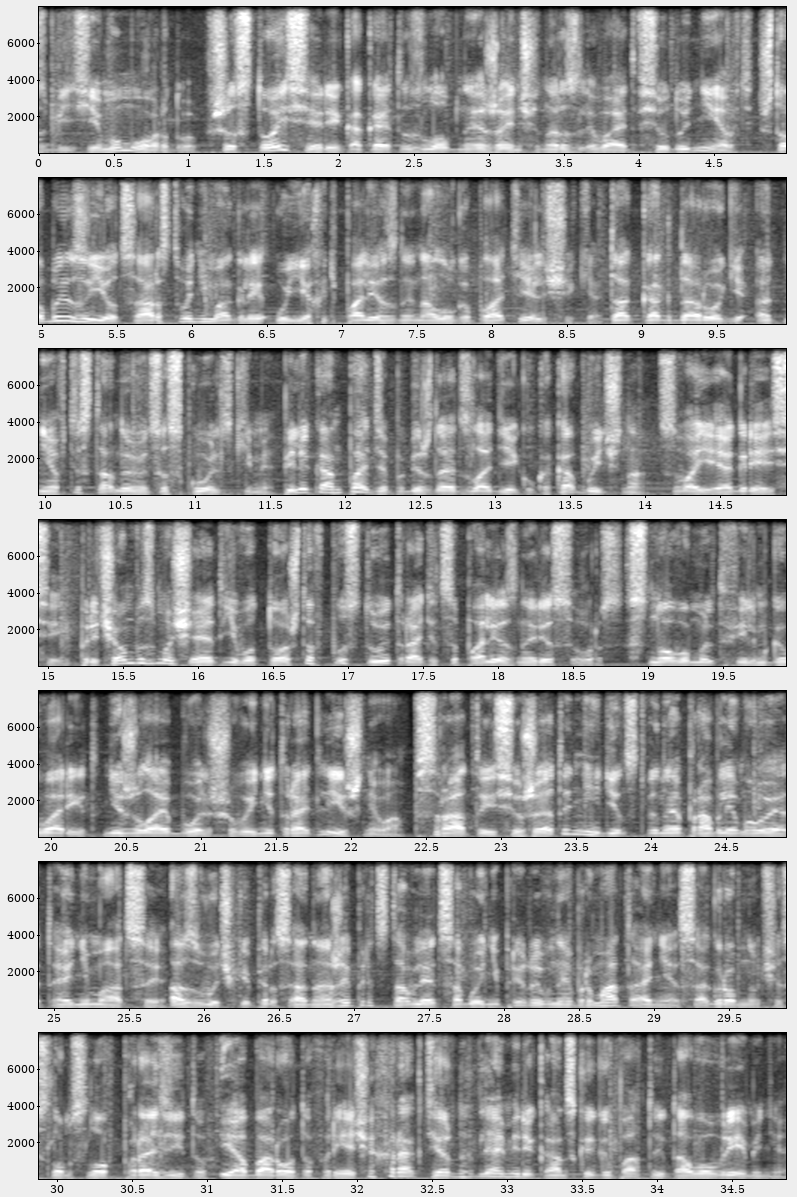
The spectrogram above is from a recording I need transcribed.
разбить ему морду. В шестой серии какая-то злобная женщина разливает всюду нефть, чтобы из ее царства не могли уехать полезные налогоплательщики, так как дороги от нефти становятся скользкими. Пеликан Падди побеждает злодейку, как обычно, своей агрессией. Причем возмущает его то, что впустую тратится полезный ресурс. Снова мультфильм говорит, не желай большего и не трать лишнего. Всратые сюжеты не единственная проблема у этой анимации. Озвучка персонажей представляет собой непрерывное бормотание с огромным числом слов-паразитов и оборотов речи, характерных для американской гопоты того времени.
